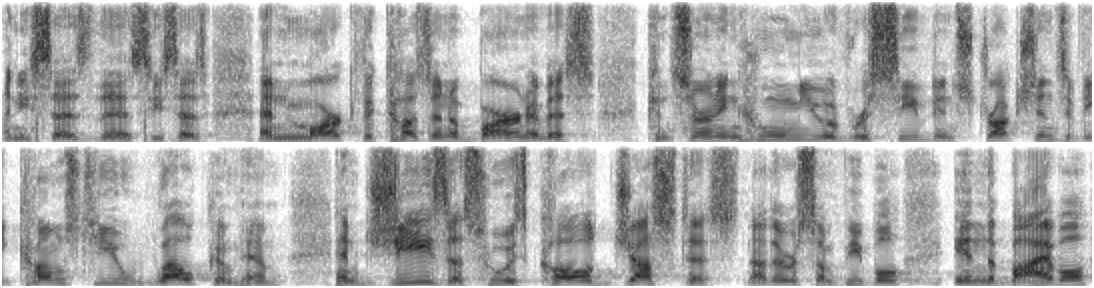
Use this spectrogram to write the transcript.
And he says this He says, And Mark, the cousin of Barnabas, concerning whom you have received instructions, if he comes to you, welcome him. And Jesus, who is called Justus. Now, there were some people in the Bible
